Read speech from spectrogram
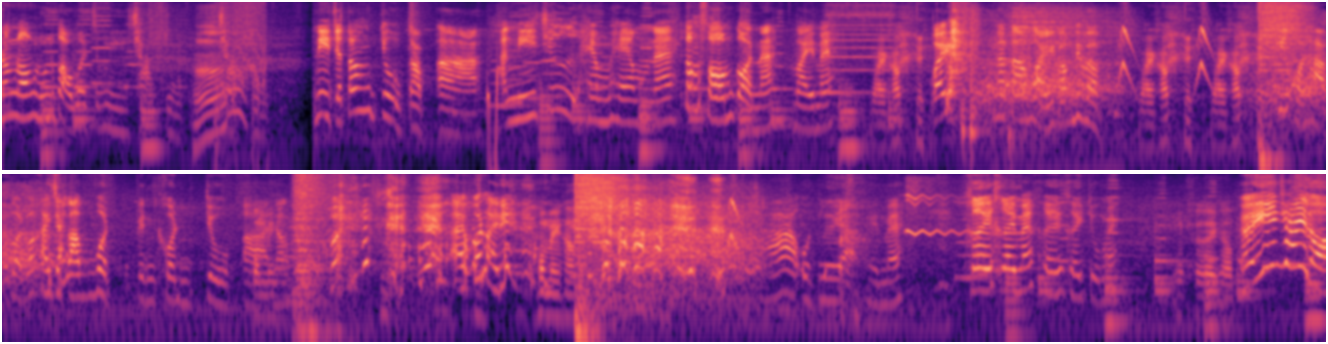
น้องๆรู้หรือเปล่าว่าจะมีฉากจูบฉากจูบนี่จะต้องจูบกับอ่า อันนี้ชื่อแฮมแฮมนะ ต้องซ้อมก่อนนะไหวไหมไหวครับไหว หน้าตาไหวครับที่แบบไหวครับไหวครับ พี่ขอถามก่อนว่าใครจะรับบทเป็นคนจูบอ่าผมเองครัน้อบง ไอ้พูดหน่อยดิ ผมเองครับช้าอดเลยอะ เห็นไหม เคยเคยไหมเคยเคยจูบไหมไม่เคยครับ เฮ้ยใช่เหรอ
